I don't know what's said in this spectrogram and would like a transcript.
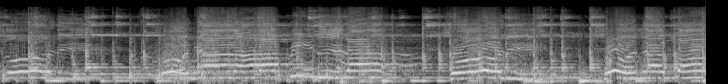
सोडी सोन्याचा पिंजरा. सोडी सोन्याचा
